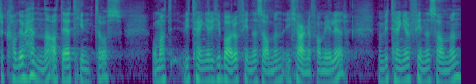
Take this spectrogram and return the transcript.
så kan det jo hende at det er et hint til oss om at vi trenger ikke bare å finne sammen i kjernefamilier, men vi trenger å finne sammen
